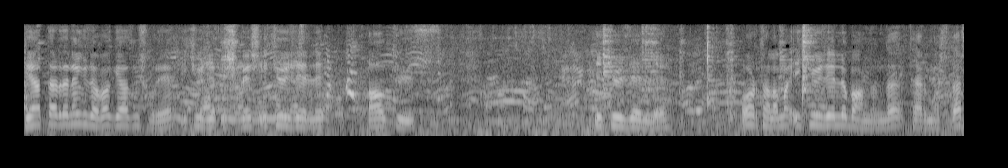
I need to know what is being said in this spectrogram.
Fiyatlar da ne güzel bak yazmış buraya. 275, 250, 600, 250. Ortalama 250 bandında termoslar.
